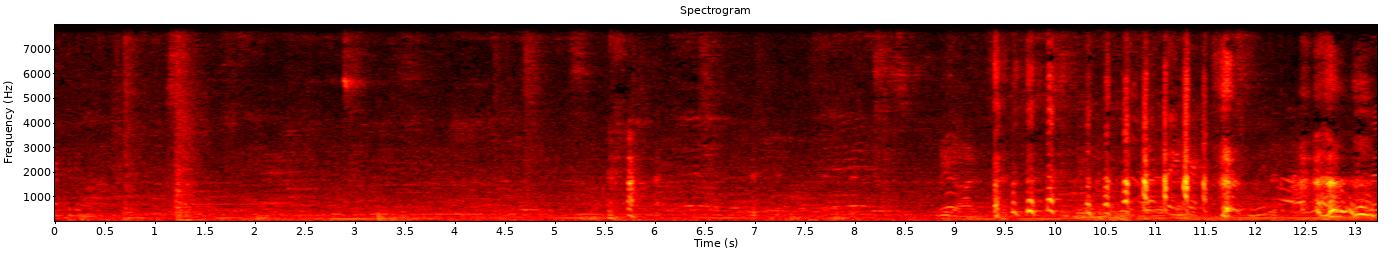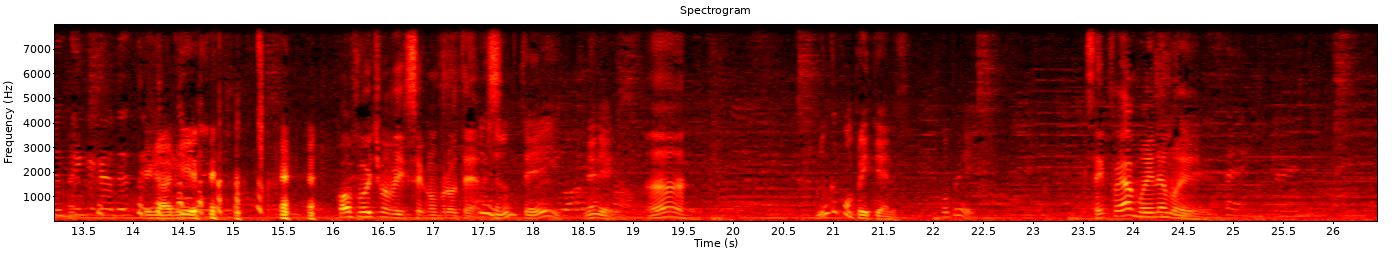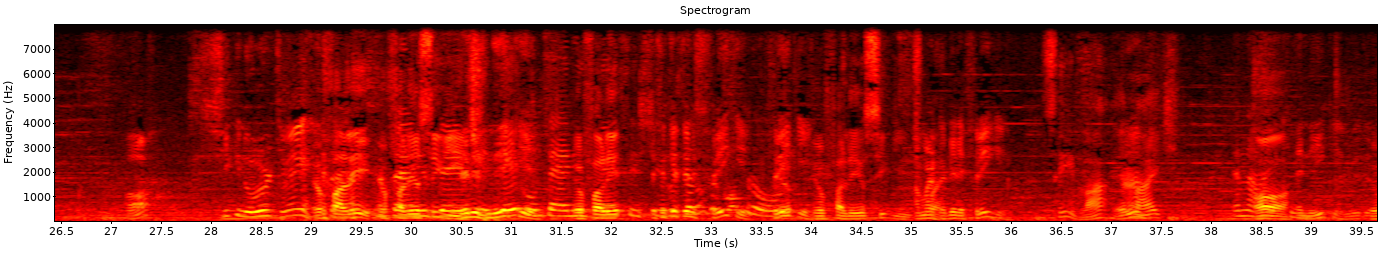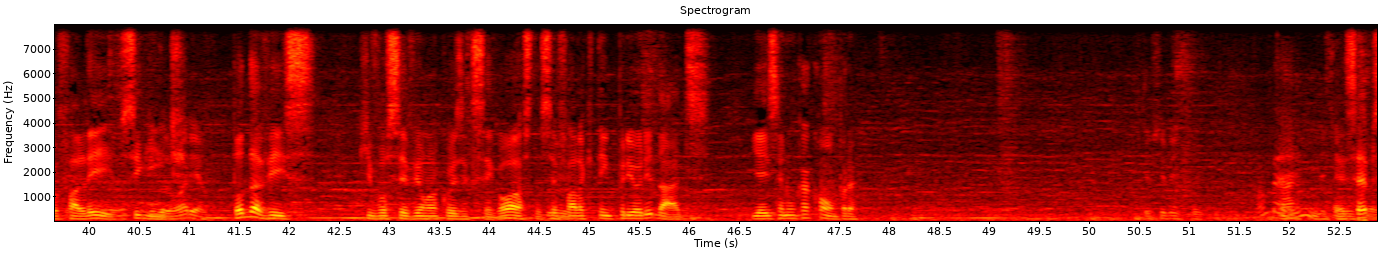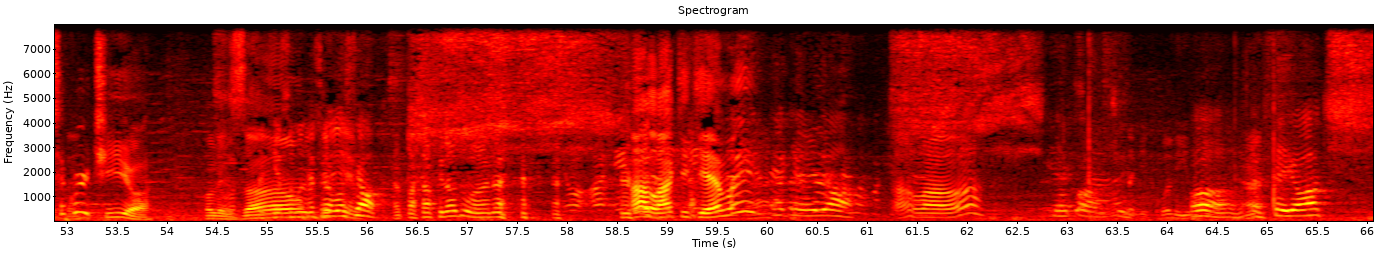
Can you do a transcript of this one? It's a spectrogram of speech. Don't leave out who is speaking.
Speaker 1: pra criança.
Speaker 2: Obrigado.
Speaker 1: Eu tenho que agradecer.
Speaker 2: Obrigado, Gui.
Speaker 3: Qual foi a última vez que você comprou tênis?
Speaker 2: Eu não tem, né, nego?
Speaker 3: Hã?
Speaker 2: Nunca comprei tênis. Comprei.
Speaker 3: Sempre foi a mãe, né, mãe?
Speaker 1: Sempre.
Speaker 2: Ó, chique no último, hein?
Speaker 3: Eu falei, eu falei o seguinte.
Speaker 2: Tênis Nick?
Speaker 4: um tênis
Speaker 3: Eu falei-
Speaker 2: Esse aqui é tênis freak? Freak?
Speaker 3: Eu falei o seguinte.
Speaker 2: A marca
Speaker 3: pai.
Speaker 2: dele é freak?
Speaker 3: Sei lá, é
Speaker 2: Hã?
Speaker 3: Nike.
Speaker 4: É Nike.
Speaker 3: Ó,
Speaker 2: É Deus
Speaker 3: Eu falei o seguinte.
Speaker 2: glória.
Speaker 3: Toda vez que você vê uma coisa que você gosta, você
Speaker 2: Hum.
Speaker 3: fala que tem prioridades. E aí você nunca compra.
Speaker 2: Deus te abençoe.
Speaker 3: Também.
Speaker 2: deixa eu
Speaker 3: Esse é pra
Speaker 2: ver
Speaker 3: você
Speaker 2: só, tá?
Speaker 3: Ó.
Speaker 2: Isso aqui é
Speaker 4: É pra você, ó.
Speaker 2: Vai passar o final do ano, né?
Speaker 3: Ah lá, o que, que é, mãe?
Speaker 4: É pra ele, ó.
Speaker 3: Ah lá, ó.
Speaker 4: Decote.
Speaker 2: Isso aqui ficou lindo.
Speaker 4: Ó, ó. tch,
